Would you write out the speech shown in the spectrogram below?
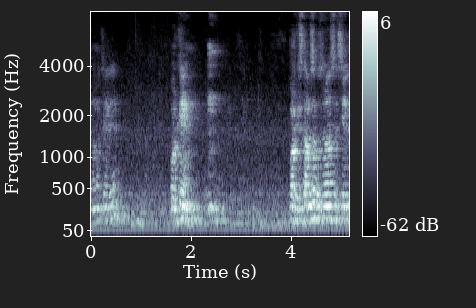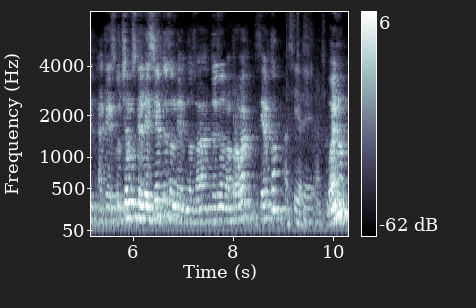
¿No me creerían? ¿Por qué? Porque estamos acostumbrados a decir, a que escuchemos que el desierto es donde nos va, Dios nos va a probar, ¿cierto? Así es. Bueno,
